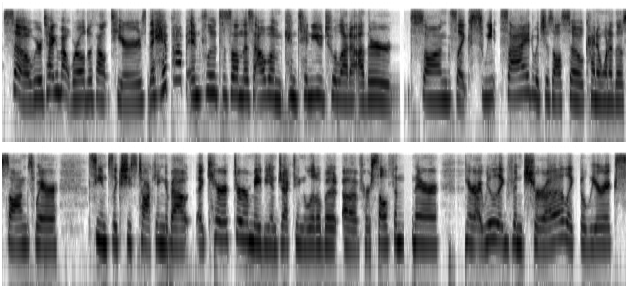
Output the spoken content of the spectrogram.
So we were talking about World Without Tears. The hip hop influences on this album continue to a lot of other songs like Sweet Side, which is also kind of one of those songs where seems like she's talking about a character, maybe injecting a little bit of herself in there. Here, I really like Ventura, like the lyrics,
